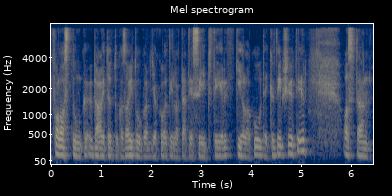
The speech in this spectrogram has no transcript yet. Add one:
falasztunk, beállítottuk az ajtókat gyakorlatilag, tehát egy szép tér kialakult, egy középső tér. Aztán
